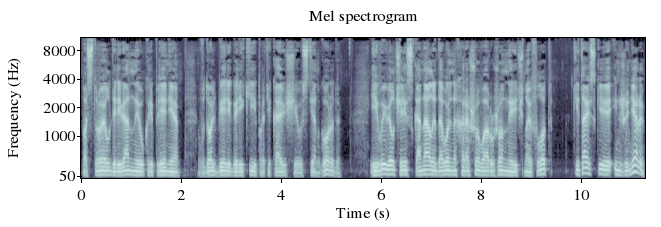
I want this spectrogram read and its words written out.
построил деревянные укрепления вдоль берега реки, протекающей у стен города, и вывел через каналы довольно хорошо вооруженный речной флот, китайские инженеры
